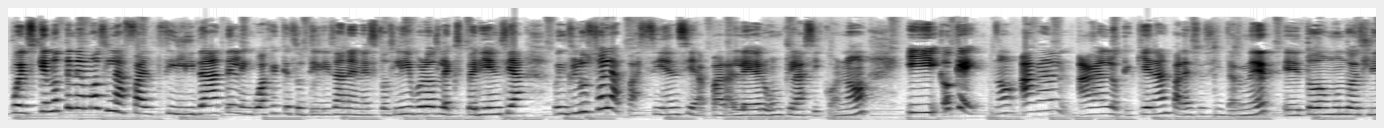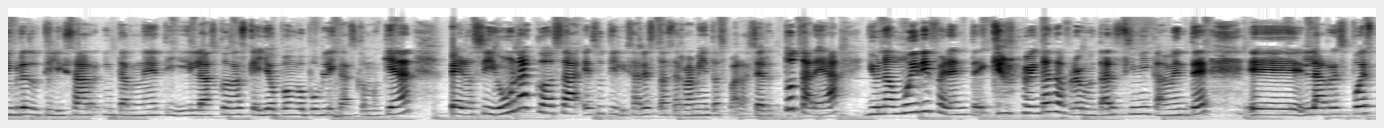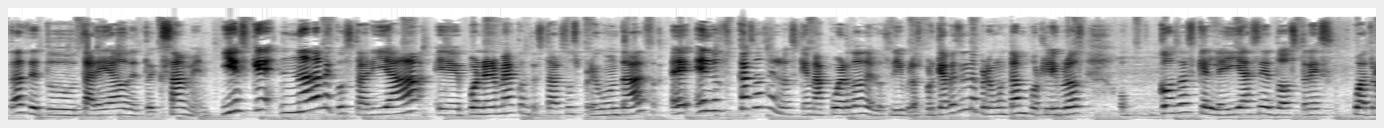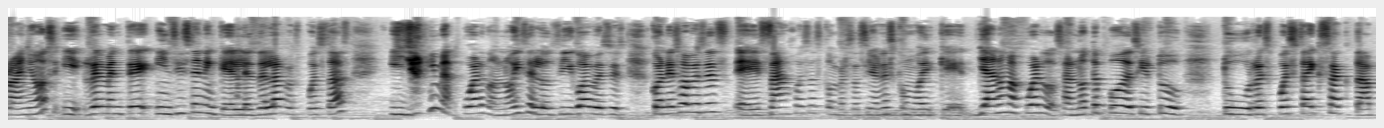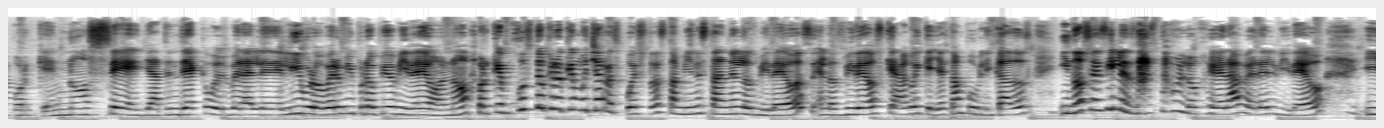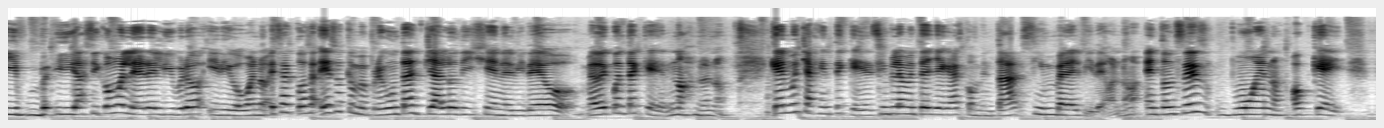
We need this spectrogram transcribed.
pues que no tenemos la facilidad del lenguaje que se utilizan en estos libros, la experiencia o incluso la paciencia para leer un clásico, ¿no? Y ok, ¿no? Hagan, hagan lo que quieran, para eso es internet, eh, todo mundo es libre de utilizar internet y y las cosas que yo pongo públicas como quieran, pero sí, una cosa es utilizar estas herramientas para hacer tu tarea y una muy diferente que me vengas a preguntar cínicamente eh, las respuestas de tu tarea o de tu examen. Y es que nada me costaría eh, ponerme a contestar sus preguntas eh, en los casos en los que me acuerdo de los libros, porque a veces me preguntan por libros o cosas que leí hace 2, 3, 4 años y realmente insisten en que les dé las respuestas y ya ni me acuerdo, ¿no? Y se los digo a veces, con eso a veces eh, zanjo esas conversaciones como de que ya no me acuerdo, o sea, no te puedo decir tu, tu respuesta exacta porque no sé, ya tendría que volver a leer el libro, ver mi propio video, ¿no? Porque justo creo que muchas respuestas también están en los videos, en los videos que hago y que ya están publicados y no sé si les da esta flojera ver el video y, y así como leer el libro y digo, bueno, esa cosa, eso que me preguntan ya lo dije en el video, me doy cuenta que no, no, no. Que hay mucha gente que simplemente llega a comentar sin ver el video, ¿no? Entonces, bueno, ok.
